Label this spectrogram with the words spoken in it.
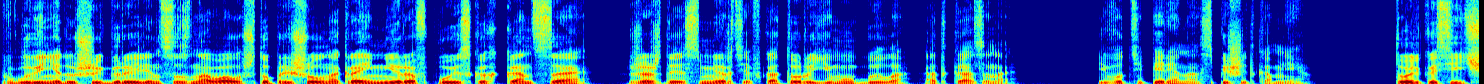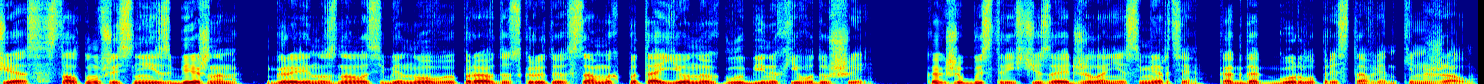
В глубине души Грейлин сознавал, что пришел на край мира в поисках конца, жаждая смерти, в которой ему было отказано. И вот теперь она спешит ко мне. Только сейчас, столкнувшись с неизбежным, Грейлин узнал о себе новую правду, скрытую в самых потаенных глубинах его души. Как же быстро исчезает желание смерти, когда к горлу приставлен кинжал.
